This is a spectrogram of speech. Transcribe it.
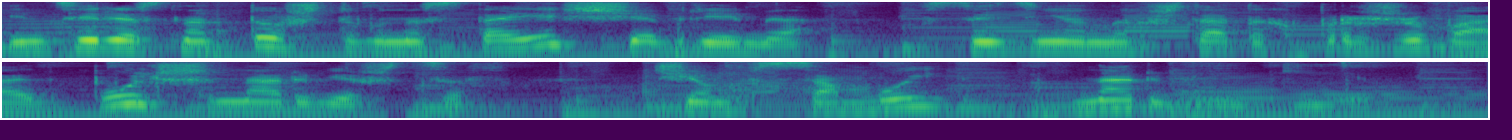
Интересно то, что в настоящее время в Соединенных Штатах проживает больше норвежцев, чем в самой Норвегии.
